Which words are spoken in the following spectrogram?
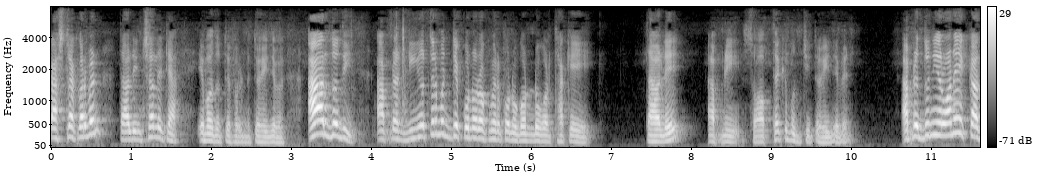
কাজটা করবেন, তাহলে ইনশাল্লাহ এটা এবাদতে পরিণত হয়ে যাবে। আর যদি আপনার নিয়তের মধ্যে কোনো রকমের কোনো গণ্ডগোল থাকে, তাহলে আপনি সব থেকে বঞ্চিত হয়ে যাবেন। আপনার দুনিয়ার অনেক কাজ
